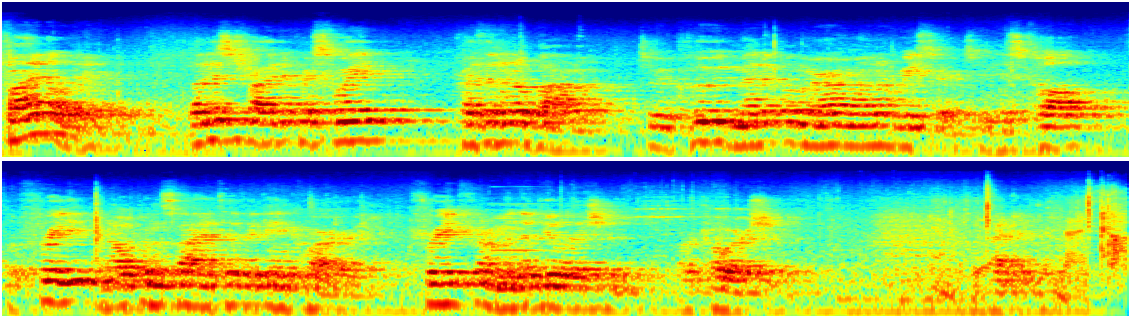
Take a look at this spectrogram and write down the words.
Finally, let us try to persuade President Obama to include medical marijuana research in his call for free and open scientific inquiry, free from manipulation or coercion. Thank you. Thank you. Nice.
